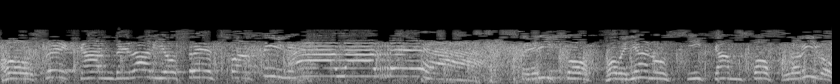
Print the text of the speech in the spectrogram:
José Candelario Tres Patines. ¡A la reja! Perico Jovellanos y Campo Florido.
